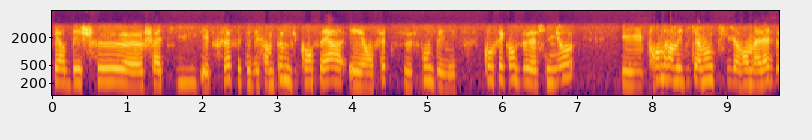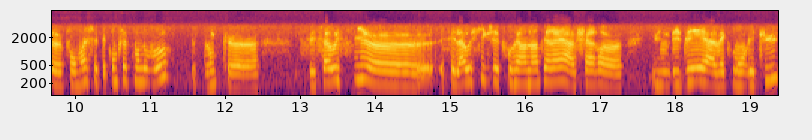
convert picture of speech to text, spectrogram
perte des cheveux, euh, fatigue et tout ça, c'était des symptômes du cancer. Et en fait, ce sont des conséquences de la chimio et prendre un médicament qui rend malade, euh, pour moi, c'était complètement nouveau. Donc, euh, c'est ça aussi, euh, c'est là aussi que j'ai trouvé un intérêt à faire une BD avec mon vécu.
